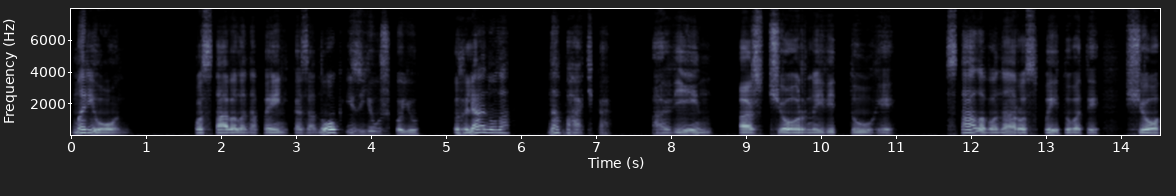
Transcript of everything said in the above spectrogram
Маріон, поставила на пень казанок із юшкою, глянула на батька, а він аж чорний від туги. Стала вона розпитувати, що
